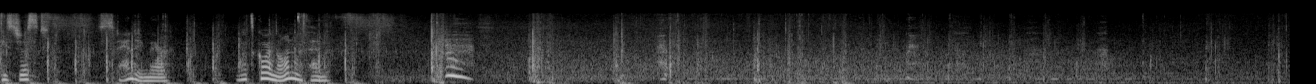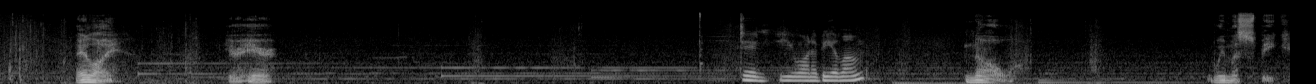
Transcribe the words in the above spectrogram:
He's just standing there. What's going on with him? Aloy, you're here. Did you want to be alone? No. We must speak.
